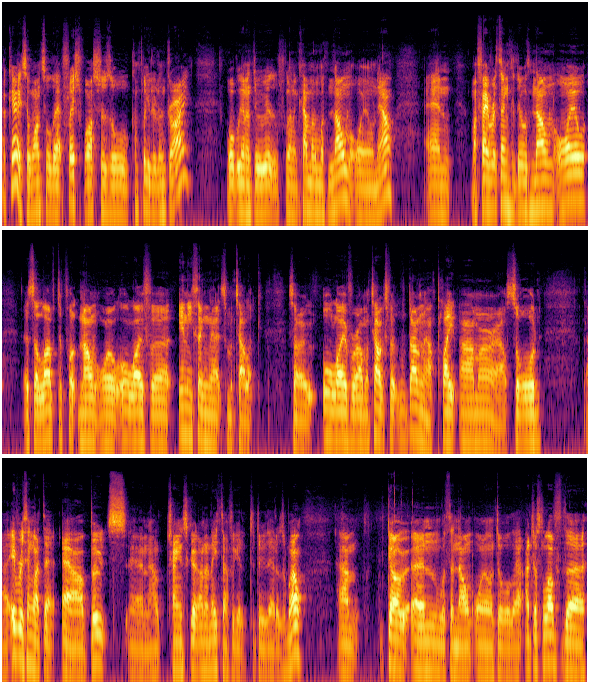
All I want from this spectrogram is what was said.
Okay, so once all that flesh wash is all completed and dry, what we're going to do is we're going to come in with Nuln Oil now. And my favorite thing to do with Nuln Oil is I love to put Nuln Oil all over anything that's metallic. So all over our metallics, but we've done our plate armor, our sword, uh, everything like that. Our boots and our chain skirt underneath, don't forget to do that as well. Um, go in with the Nuln oil and do all that. I just love the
